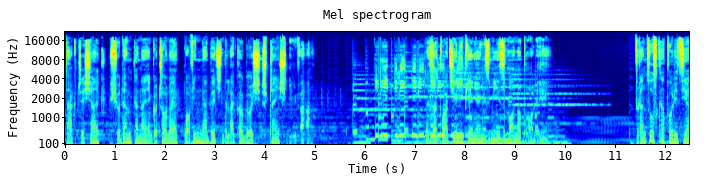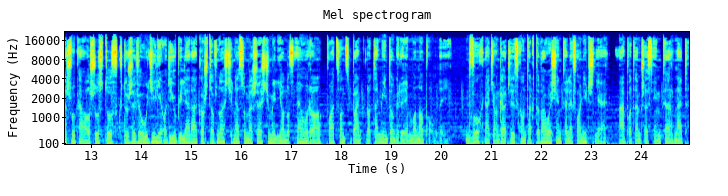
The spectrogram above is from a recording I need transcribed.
Tak czy siak, siódemka na jego czole powinna być dla kogoś szczęśliwa. Zapłacili pieniędzmi z Monopoly. Francuska policja szuka oszustów, którzy wyłudzili od jubilera kosztowności na sumę 6 milionów euro, płacąc banknotami do gry Monopoly. Dwóch naciągaczy skontaktowało się telefonicznie, a potem przez internet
